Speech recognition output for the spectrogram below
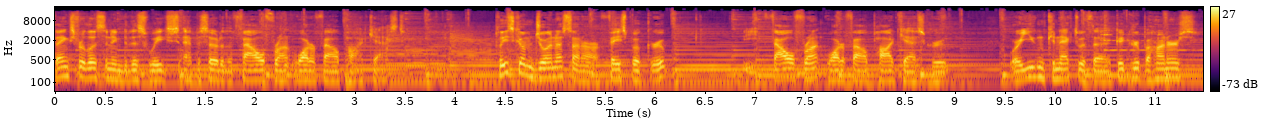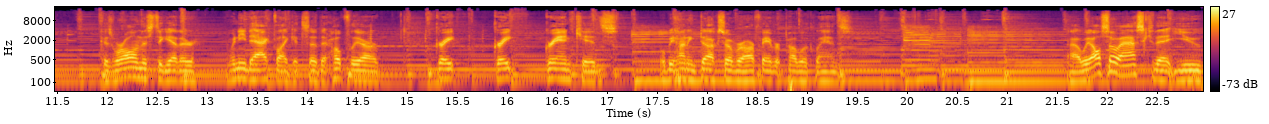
Thanks for listening to this week's episode of the Fowl Front Waterfowl Podcast. Please come join us on our Facebook group, the Fowl Front Waterfowl Podcast group, where you can connect with a good group of hunters because we're all in this together. We need to act like it so that hopefully our great great grandkids will be hunting ducks over our favorite public lands. Uh, we also ask that you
